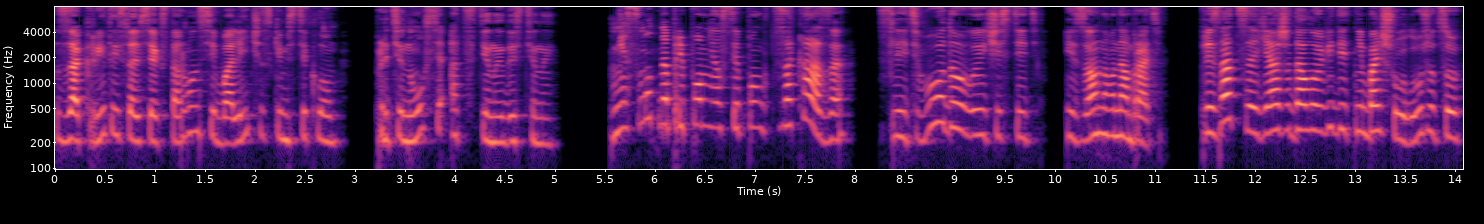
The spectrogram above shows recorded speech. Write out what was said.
закрытый со всех сторон символическим стеклом, протянулся от стены до стены. Мне смутно припомнился пункт заказа – слить воду, вычистить и заново набрать. Признаться, я ожидала увидеть небольшую лужицу,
